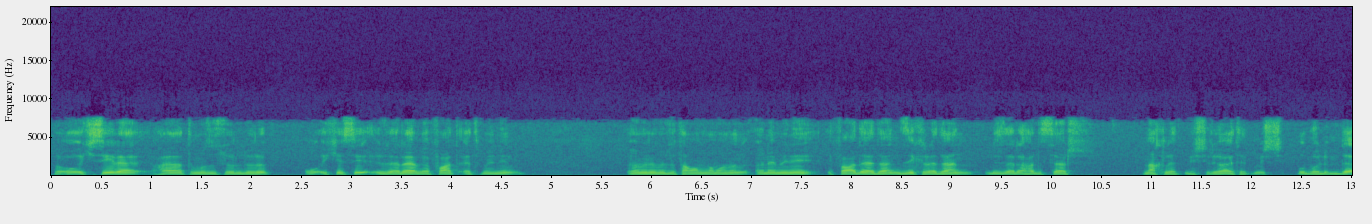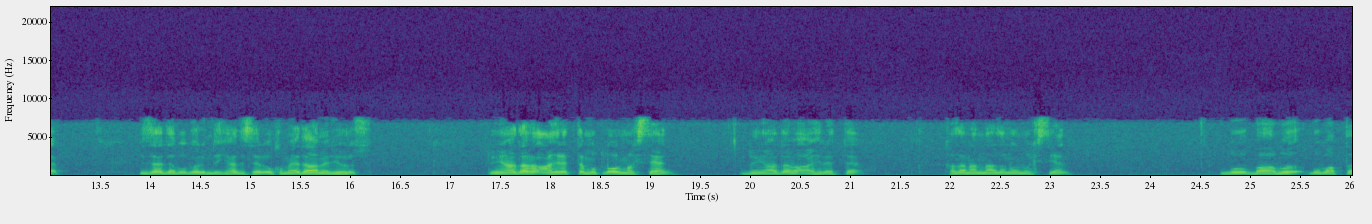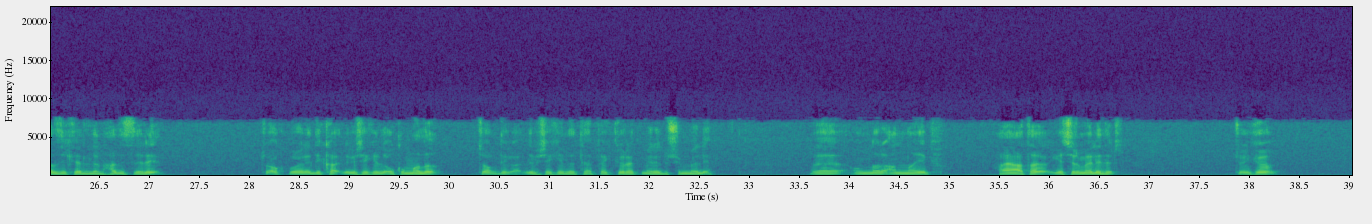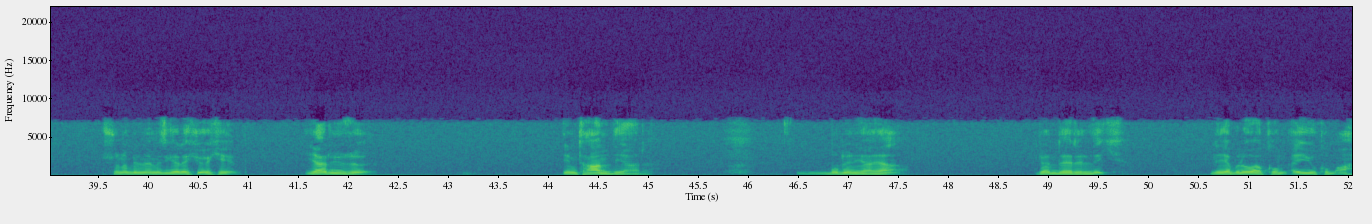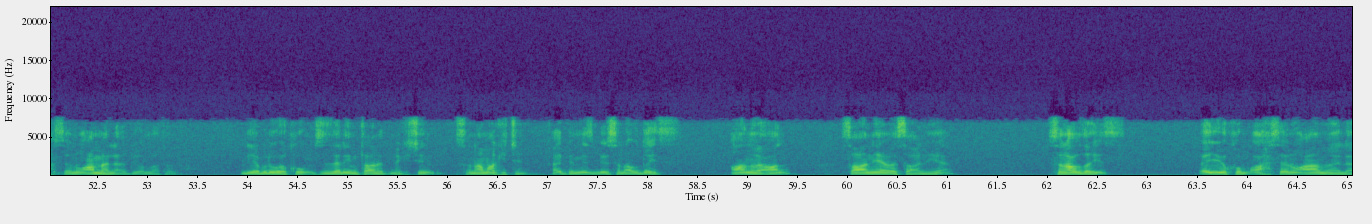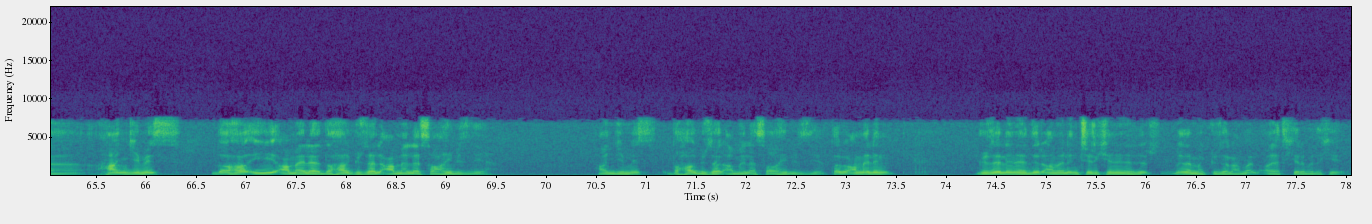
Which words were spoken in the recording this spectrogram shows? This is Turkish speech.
ve o ikisiyle hayatımızı sürdürüp o ikisi üzere vefat etmenin, ömrümüzü tamamlamanın önemini ifade eden, zikreden bizlere hadisler nakletmiş, rivayet etmiş bu bölümde. Bizler de bu bölümdeki hadisleri okumaya devam ediyoruz. Dünyada ve ahirette mutlu olmak isteyen, dünyada ve ahirette kazananlardan olmak isteyen bu babı, bu babta zikredilen hadisleri çok böyle dikkatli bir şekilde okumalı, çok dikkatli bir şekilde tefekkür etmeli, düşünmeli ve onları anlayıp hayata geçirmelidir. Çünkü şunu bilmemiz gerekiyor ki yeryüzü imtihan diyarı. Bu dünyaya gönderildik. لِيَبْلُوَكُمْ اَيُّكُمْ اَحْسَنُ عَمَلًا diyor allah Teala. لِيَبْلُوَكُمْ sizleri imtihan etmek için, sınamak için. Hepimiz bir sınavdayız. An ve an, saniye ve saniye sınavdayız. Eyyukum ahsenu amela. Hangimiz daha iyi amele, daha güzel amele sahibiz diye. Hangimiz daha güzel amele sahibiz diye. Tabi amelin güzeli nedir? Amelin çirkini nedir? Ne demek güzel amel? Ayet-i kerimedeki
